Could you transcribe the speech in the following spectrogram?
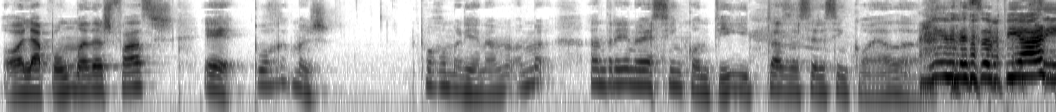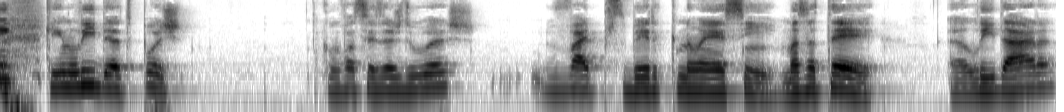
olhar para uma das faces é, porra, mas porra, Mariana, a Andrea não é assim contigo e tu estás a ser assim com ela. Eu ainda sou pior. Quem lida depois com vocês as duas vai perceber que não é assim. Mas até a lidar,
